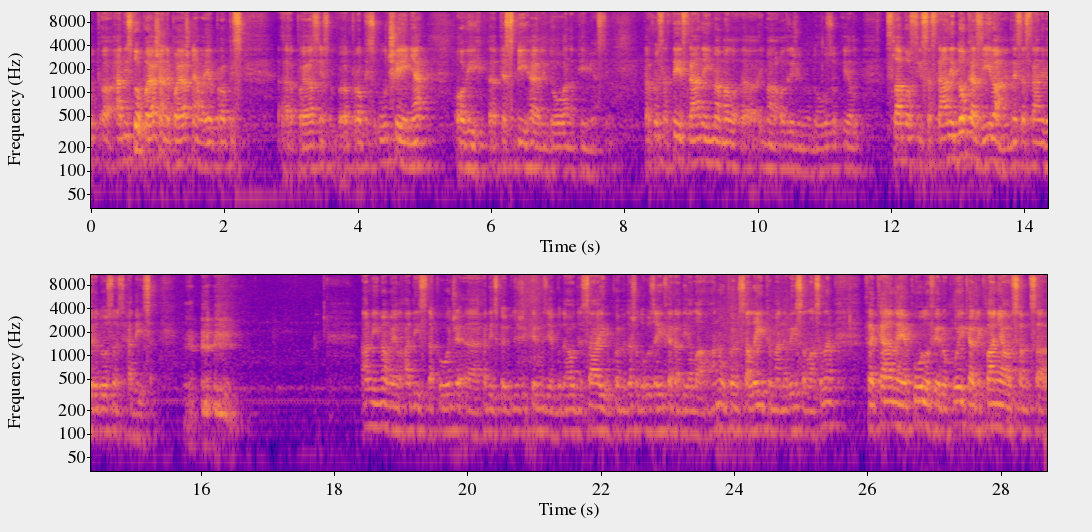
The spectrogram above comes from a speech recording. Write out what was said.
u, hadis to pojašnja, ne pojašnjava, je propis, uh, pojasnije propis učenja ovih tesbiha ili dova na tim mjestima. Tako sa te strane ima malo, ima određenu dozu, jel, slabosti sa strane dokazivanja, ne sa strane vjerodostojnosti hadisa. A mi imamo jel, hadis također, eh, hadis koji bliži Tirmizije Budaud Nesai, u kojem je došlo do Uzeife radijallahu anhu, u kojem sa lejtuma nebi sallam sallam, fekane je pulu fi ruku i kaže, klanjao sam sa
